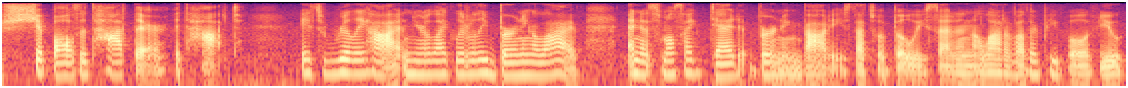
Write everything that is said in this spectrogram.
shit balls. It's hot there. It's hot. It's really hot, and you're like literally burning alive. And it smells like dead, burning bodies. That's what Billy said, and a lot of other people. If you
